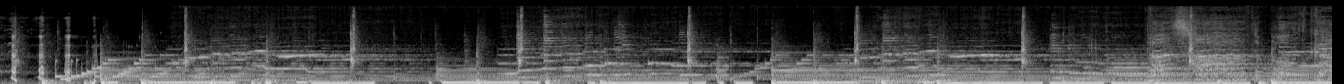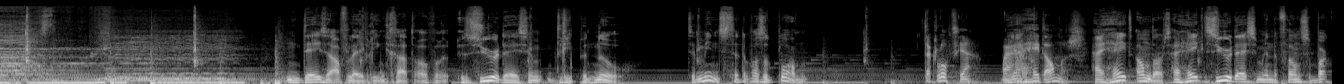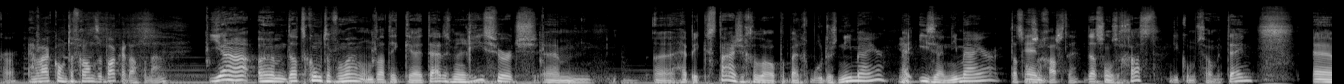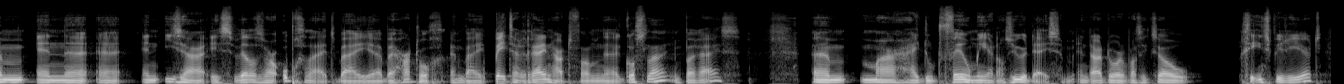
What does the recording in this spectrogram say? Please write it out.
Deze aflevering gaat over zuurdesem 3.0. Tenminste, dat was het plan. Dat klopt, ja. Maar Ja. hij heet anders. Hij heet anders. Hij heet zuurdesem in de Franse bakker. En waar komt de Franse bakker dan vandaan? Ja, ehm, dat komt er vandaan omdat ik eh, tijdens mijn research eh, heb ik stage gelopen bij de gebroeders Niemeyer, bij Isa Niemeyer. Dat is onze En gast, hè? Dat is onze gast, die komt zo meteen. Ehm, en, eh, en Isa is weliswaar opgeleid bij, eh, bij Hartog en bij Peter Reinhardt van eh Gosselin in Parijs. Ehm, maar hij doet veel meer dan zuurdesem. En daardoor was ik zo geïnspireerd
